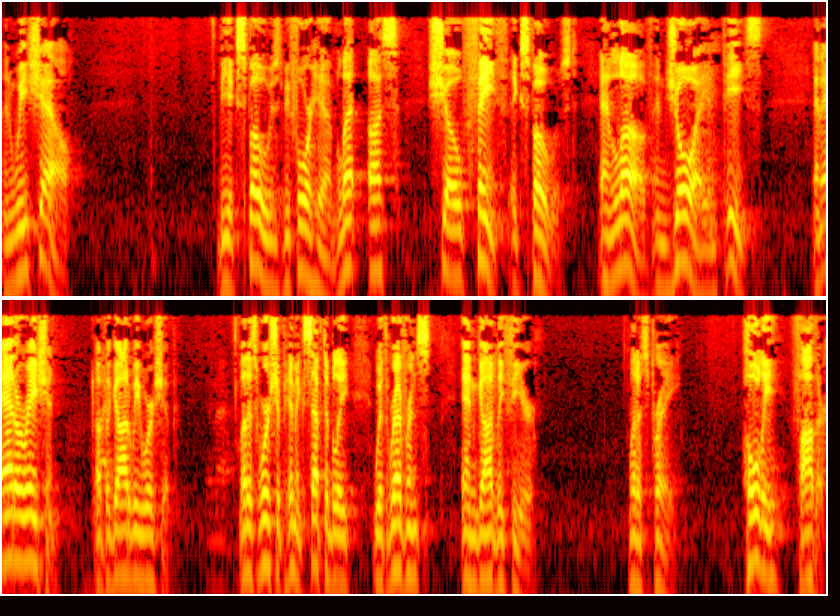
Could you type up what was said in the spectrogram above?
and we shall be exposed before him. Let us show faith exposed, and love, and joy, and peace, and adoration of the God we worship. Let us worship Him acceptably with reverence and godly fear. Let us pray. Holy Father,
